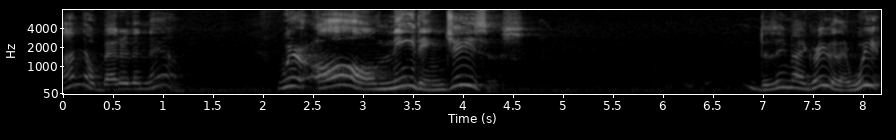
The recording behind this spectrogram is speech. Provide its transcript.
I'm no better than them. We're all needing Jesus. Does anybody agree with that? We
